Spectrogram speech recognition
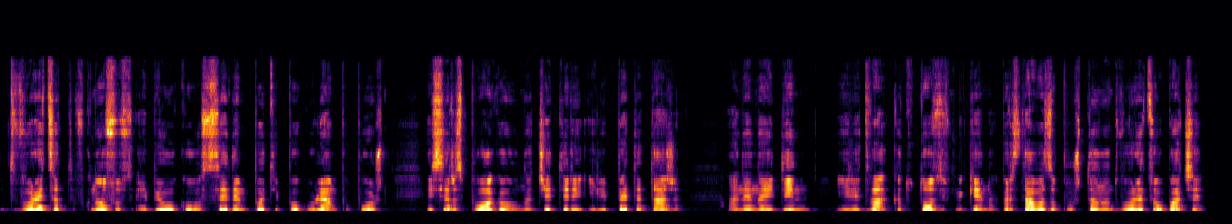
Дворецът в Кносос е бил около 7 пъти по-голям по площ и се разполагал на 4 или 5 етажа, а не на един или два като този в Микена. Представа за площа на двореца обаче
